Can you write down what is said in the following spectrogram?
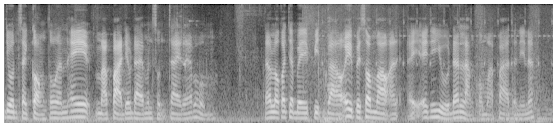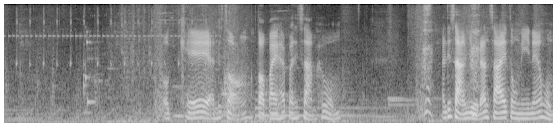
โยนใส่กล่องตรงนั้นให้หมาป่าเดียวดายมันสนใจนะครับผม แล้วเราก็จะไปปิดวาล์วเอ้ยไปซ่อมวาล์วไอ้ไอ้ที่อยู่ด้านหลังของหมาป่าตัวนี้นะโอเค อันที่สองต่อไปครับ อันที่สามครับผม อันที่สามอยู่ด้านซ้ายตรงนี้นะผม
